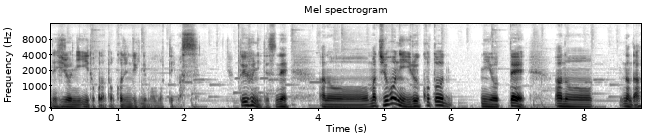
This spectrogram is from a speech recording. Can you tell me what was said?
ら、非常にいいとこだと個人的にも思っています。というふうにですねあのー、まあ、地方にいることによってあのー、なんだ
